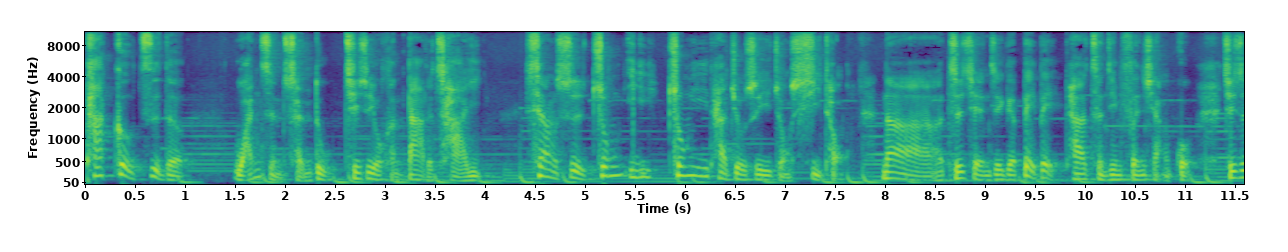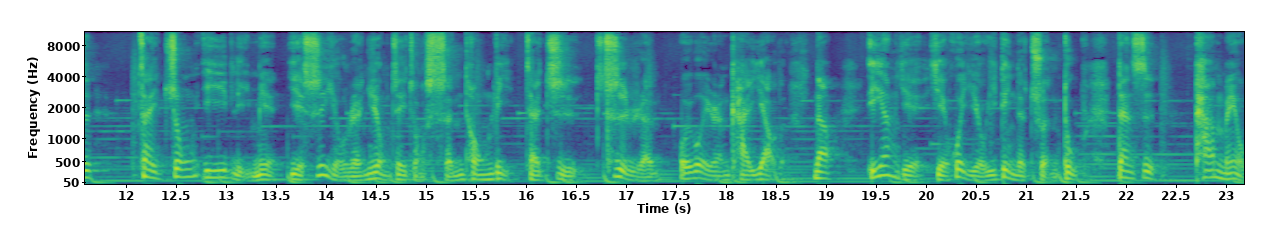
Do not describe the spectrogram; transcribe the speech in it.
它各自的完整程度其实有很大的差异。像是中医，中医它就是一种系统。那之前这个贝贝他曾经分享过，其实，在中医里面也是有人用这种神通力在治治人，为为人开药的。那一样也也会有一定的准度，但是他没有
